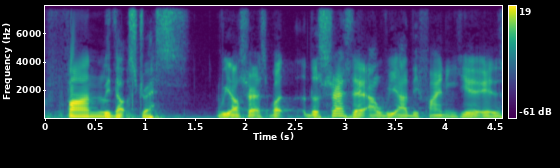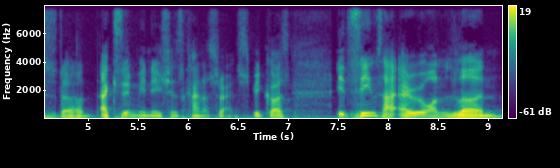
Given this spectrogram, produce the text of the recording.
fun, without stress. without stress. But the stress that we are defining here is the examinations kind of stress because it seems like everyone learned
